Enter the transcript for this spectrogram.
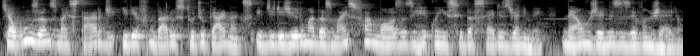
que alguns anos mais tarde iria fundar o estúdio Gainax e dirigir uma das mais famosas e reconhecidas séries de anime, Neon Genesis Evangelion.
